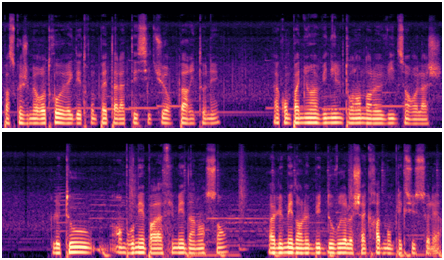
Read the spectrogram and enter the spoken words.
parce que je me retrouve avec des trompettes à la tessiture baritonnée, accompagnant un vinyle tournant dans le vide sans relâche. Le tout embrumé par la fumée d'un encens, allumé dans le but d'ouvrir le chakra de mon plexus solaire.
